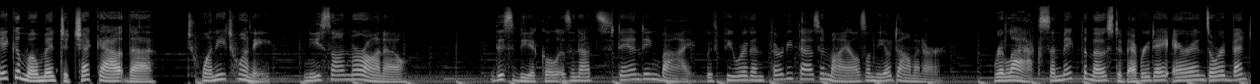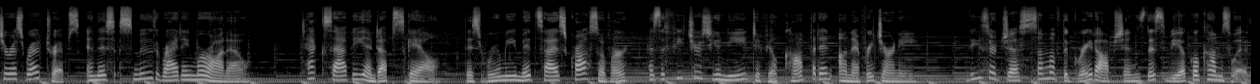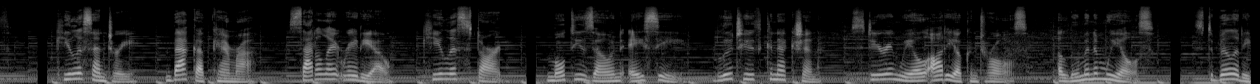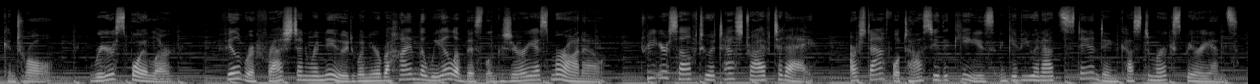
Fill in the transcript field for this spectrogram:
Take a moment to check out the 2020 Nissan Murano. This vehicle is an outstanding buy with fewer than 30,000 miles on the odometer. Relax and make the most of everyday errands or adventurous road trips in this smooth-riding Murano. Tech-savvy and upscale, this roomy midsize crossover has the features you need to feel confident on every journey. These are just some of the great options this vehicle comes with. Keyless entry, backup camera, satellite radio, keyless start, multi-zone AC, Bluetooth connection, steering wheel audio controls, aluminum wheels, stability control, rear spoiler. Feel refreshed and renewed when you're behind the wheel of this luxurious Murano. Treat yourself to a test drive today. Our staff will toss you the keys and give you an outstanding customer experience.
